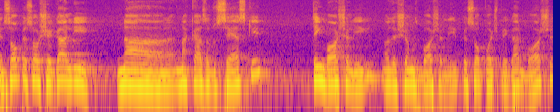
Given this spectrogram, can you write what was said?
É só o pessoal chegar ali na, na casa do Sesc, tem bocha ali, nós deixamos bocha ali, o pessoal pode pegar bocha,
